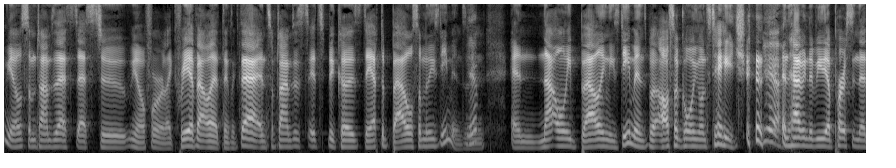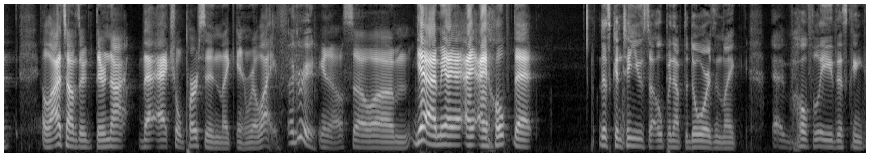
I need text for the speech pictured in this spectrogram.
you know, sometimes that's that's to you know for like creative outlet things like that, and sometimes it's it's because they have to battle some of these demons. Yep. And, and not only battling these demons, but also going on stage Yeah. and having to be a person that a lot of times they're they're not that actual person like in real life. Agreed. you know so um yeah i mean i i, I hope that this continues to open up the doors and like uh, hopefully this can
